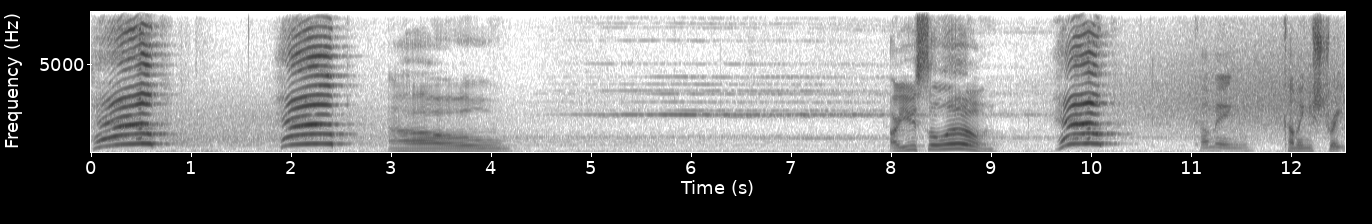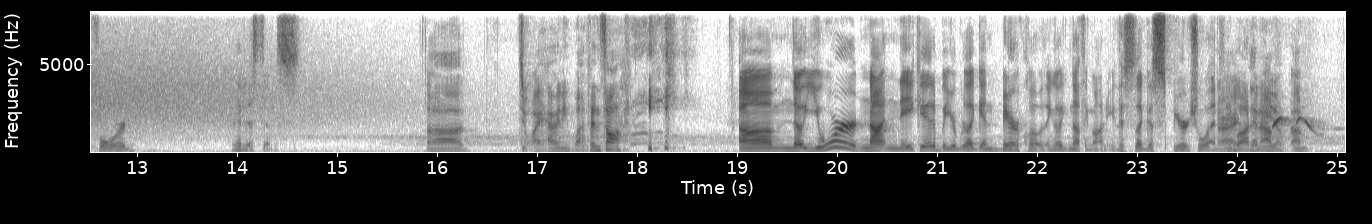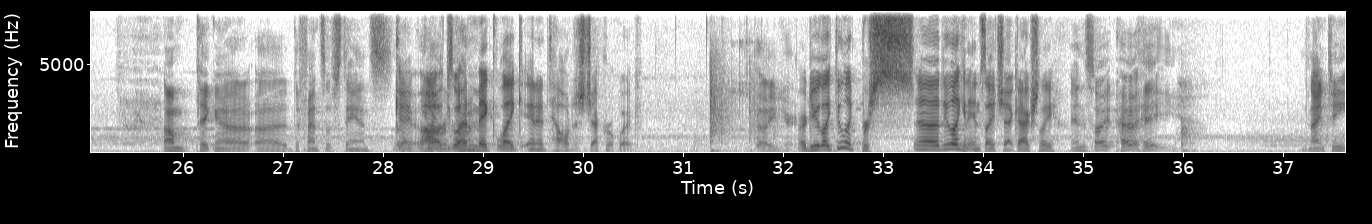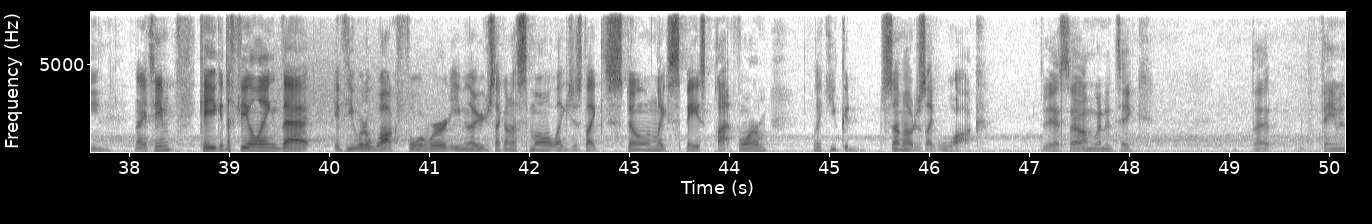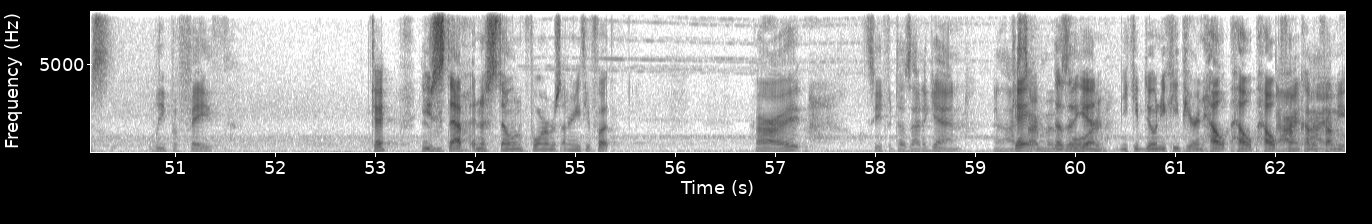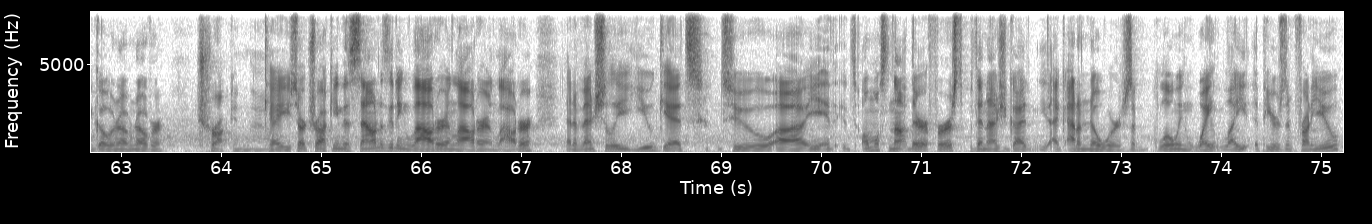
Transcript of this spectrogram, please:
Help! Help! Oh. Are you Selûne? Help! Coming, coming straight forward in the distance. Uh, do I have any weapons on me? Um, no, you're not naked, but you're like in bare clothing, like nothing on you. This is like a spiritual entry Alright, body. then I'm. I'm, I'm taking a, a defensive stance. Okay, uh, whatever's go ahead and make like an intelligence check real quick, Oh, you or do you like do like pers- uh, do like an insight check actually. insight. Oh, hey. Nineteen. 19 okay you get the feeling that if you were to walk forward even though you're just like on a small like just like stone like space platform like you could somehow just like walk Yeah, so I'm gonna take that famous leap of faith. okay you step and a stone forms underneath your foot All right. Let's see if it does that again. And I okay start moving does it forward. again you keep doing you keep hearing help help help from Alright, coming from you I'm- over and over Trucking now. Okay, you start trucking. The sound is getting louder and louder and louder, and eventually you get to. Uh, it- it's almost not there at first, but then as you guys, like out of nowhere, just a glowing white light appears in front of you,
